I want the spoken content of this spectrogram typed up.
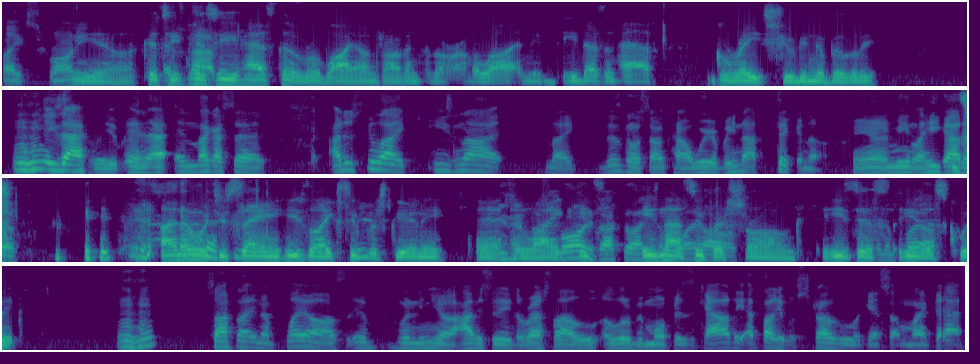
like scrawny. Yeah, because he, not... he has to rely on driving to the rim a lot, and he, he doesn't have great shooting ability. Mm-hmm, exactly, and and like I said, I just feel like he's not like this is gonna sound kind of weird, but he's not thick enough. You know what I mean? Like he gotta. I know what you're saying. He's like super skinny and, and like, he's, like he's not super strong. He's just he's just quick. Mm-hmm. So I feel like in the playoffs, it, when you know obviously the rest a, a little bit more physicality, I thought he would struggle against something like that,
